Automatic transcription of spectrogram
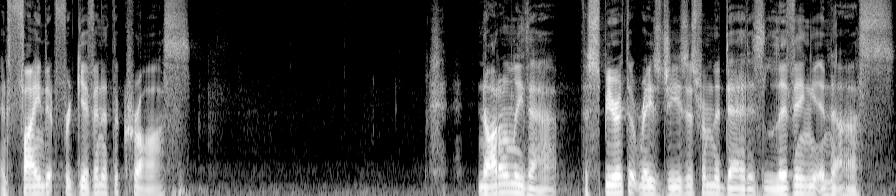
and find it forgiven at the cross. Not only that, the Spirit that raised Jesus from the dead is living in us,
